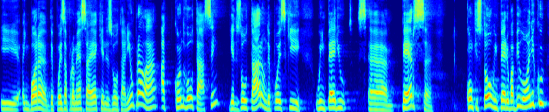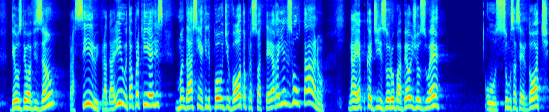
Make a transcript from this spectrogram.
e embora depois a promessa é que eles voltariam para lá, quando voltassem, e eles voltaram depois que o império é, persa conquistou o império babilônico, Deus deu a visão para Ciro e para Dario e tal, para que eles mandassem aquele povo de volta para sua terra, e eles voltaram. Na época de Zorobabel e Josué, o sumo sacerdote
